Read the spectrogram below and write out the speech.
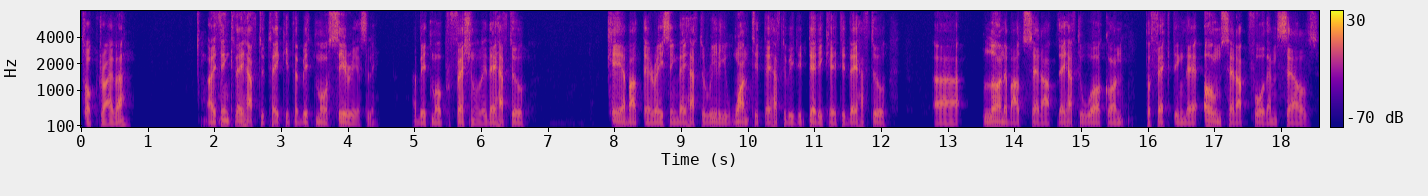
top driver, I think they have to take it a bit more seriously, a bit more professionally. They have to care about their racing. They have to really want it. They have to be dedicated. They have to uh, learn about setup. They have to work on perfecting their own setup for themselves.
